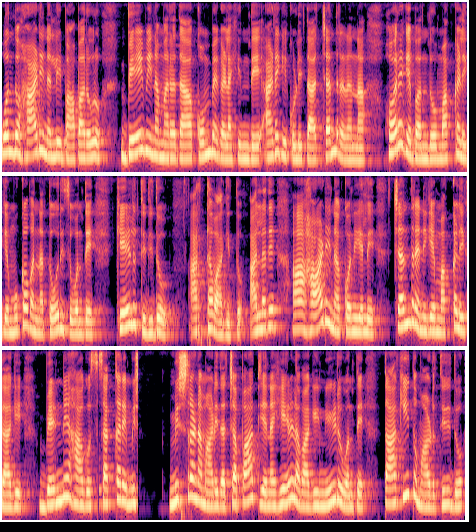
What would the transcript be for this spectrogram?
ಒಂದು ಹಾಡಿನಲ್ಲಿ ಬಾಬಾರವರು ಬೇವಿನ ಮರದ ಕೊಂಬೆಗಳ ಹಿಂದೆ ಅಡಗಿ ಕುಳಿತ ಚಂದ್ರನನ್ನ ಹೊರಗೆ ಬಂದು ಮಕ್ಕಳಿಗೆ ಮುಖವನ್ನು ತೋರಿಸುವಂತೆ ಕೇಳುತ್ತಿದ್ದುದು ಅರ್ಥವಾಗಿತ್ತು. ಅಲ್ಲದೆ ಆ ಹಾಡಿನ ಕೊನೆಯಲ್ಲಿ ಚಂದ್ರನಿಗೆ ಮಕ್ಕಳಿಗಾಗಿ ಬೆಣ್ಣೆ ಹಾಗೂ ಸಕ್ಕರೆ ಮಿಶ್ ಮಿಶ್ರಣ ಮಾಡಿದ ಚಪಾತಿಯನ್ನು ಹೇರಳವಾಗಿ ನೀಡುವಂತೆ ತಾಕೀತು ಮಾಡುತ್ತಿದ್ದು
